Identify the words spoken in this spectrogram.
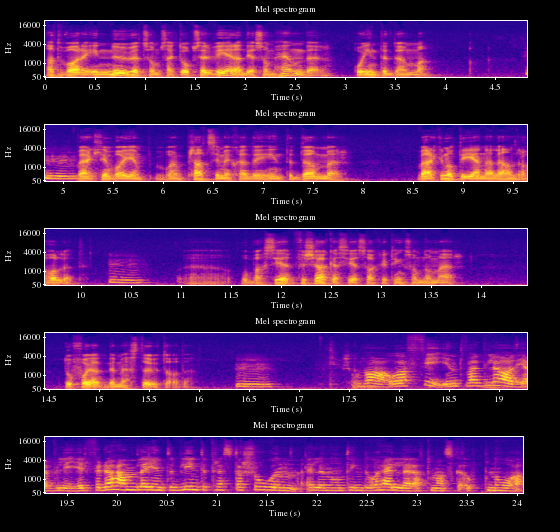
att vara i nuet, som sagt, observera det som händer och inte döma. Verkligen vara, en, vara en plats i mig själv där jag inte dömer varken åt det ena eller andra hållet. Eh, Och bara se, försöka se saker och ting som de är. Då får jag det mesta utav det. Wow, vad fint, vad glad jag blir. För det handlar ju inte, blir inte prestation eller någonting då heller att man ska uppnå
